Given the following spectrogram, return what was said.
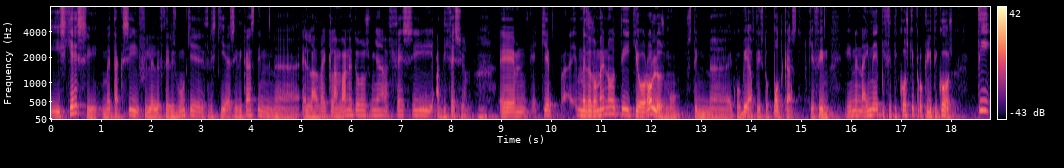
η σχέση μεταξύ φιλελευθερισμού και θρησκείας, ειδικά στην ε, Ελλάδα, εκλαμβάνεται ως μια θέση αντιθέσεων. Ε, και με δεδομένο ότι και ο ρόλος μου στην ε, εκπομπή αυτή, στο podcast του ΚΕΦΙΜ, είναι να είμαι επιθετικός και προκλητικός. Τι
